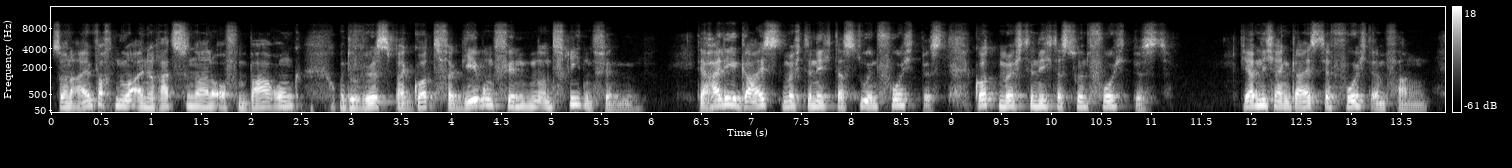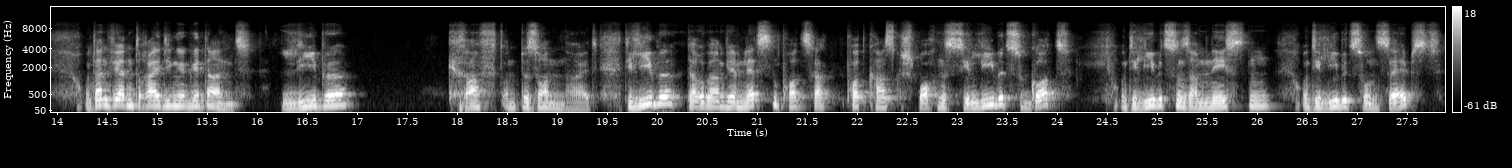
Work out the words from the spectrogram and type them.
sondern einfach nur eine rationale Offenbarung und du wirst bei Gott Vergebung finden und Frieden finden. Der Heilige Geist möchte nicht, dass du in Furcht bist. Gott möchte nicht, dass du in Furcht bist. Wir haben nicht einen Geist der Furcht empfangen. Und dann werden drei Dinge genannt. Liebe, Kraft und Besonnenheit. Die Liebe, darüber haben wir im letzten Podcast gesprochen, ist die Liebe zu Gott und die Liebe zu unserem Nächsten und die Liebe zu uns selbst.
